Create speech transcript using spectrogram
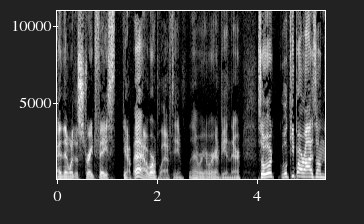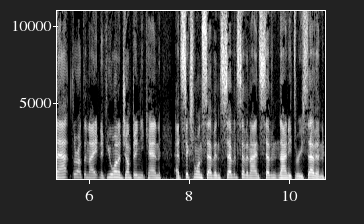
and then with a straight face, you know, eh, we're a playoff team. Eh, we're we're going to be in there. So we'll, we'll keep our eyes on that throughout the night. And if you want to jump in, you can at 617 779 7937.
